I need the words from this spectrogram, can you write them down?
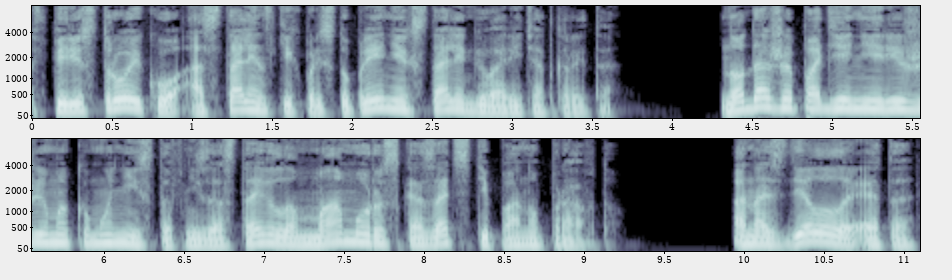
В перестройку о сталинских преступлениях стали говорить открыто. Но даже падение режима коммунистов не заставило маму рассказать Степану правду. Она сделала это,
